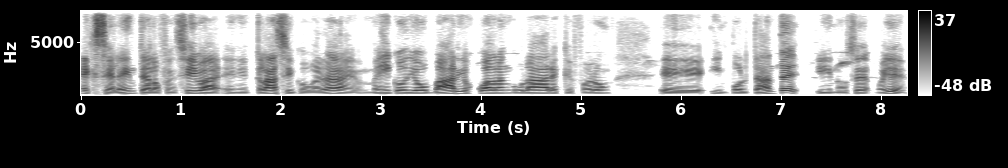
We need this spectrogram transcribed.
excelente a la ofensiva en el clásico, ¿verdad? En México dio varios cuadrangulares que fueron eh, importante y no sé, oye,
